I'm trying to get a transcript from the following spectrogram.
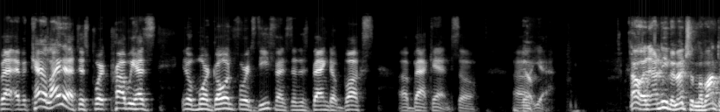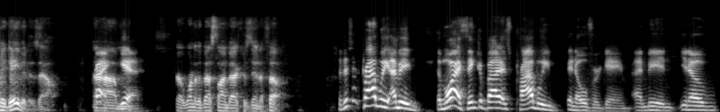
but I Carolina at this point probably has you know more going for its defense than this banged up Bucks uh, back end. So uh, Yep. yeah, Oh, and I didn't even mention Lavonte David is out. right, Um, yeah. one of the best linebackers in the NFL. So this is probably, I mean, the more I think about it, it's probably an over game. I mean, you know,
